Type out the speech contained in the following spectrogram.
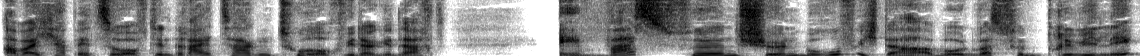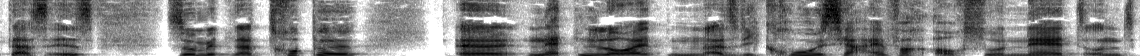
Aber ich habe jetzt so auf den drei Tagen Tour auch wieder gedacht, ey, was für einen schönen Beruf ich da habe und was für ein Privileg das ist, so mit einer Truppe äh, netten Leuten. Also die Crew ist ja einfach auch so nett und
